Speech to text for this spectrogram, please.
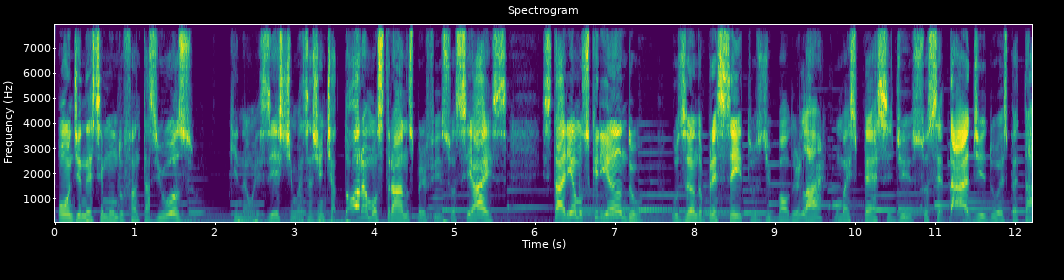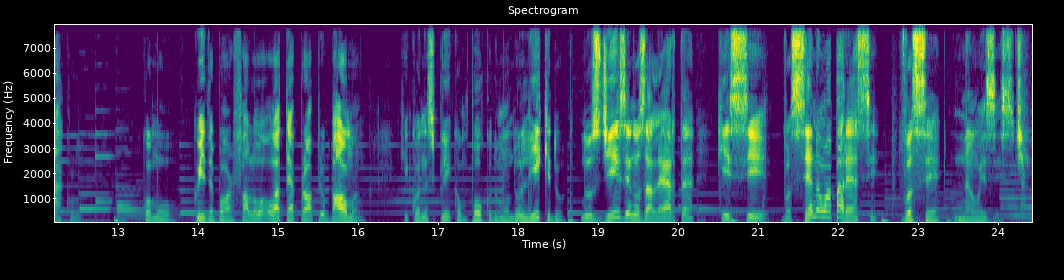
onde nesse mundo fantasioso que não existe, mas a gente adora mostrar nos perfis sociais, estaríamos criando, usando preceitos de Baudrillard, uma espécie de sociedade do espetáculo, como Guy Debord falou, ou até próprio Bauman, que quando explica um pouco do mundo líquido, nos diz e nos alerta que se você não aparece, você não existe.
